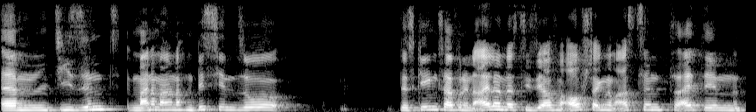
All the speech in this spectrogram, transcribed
Ähm, die sind meiner Meinung nach ein bisschen so das Gegenteil von den Islanders, die sie auf dem aufsteigenden Ast sind. Seit dem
